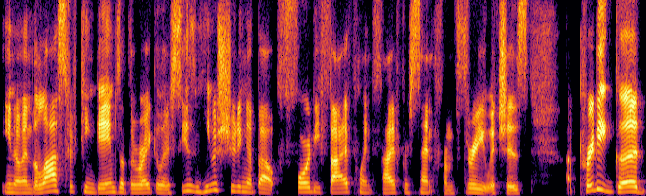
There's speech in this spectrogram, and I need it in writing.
you know, in the last 15 games of the regular season, he was shooting about 45.5% from three, which is a pretty good,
